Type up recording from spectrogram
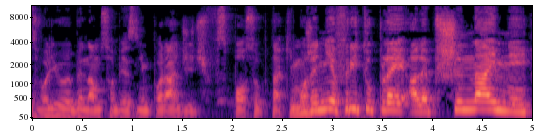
pozwoliłyby nam sobie z nim poradzić w sposób taki, może nie free to play, ale przynajmniej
